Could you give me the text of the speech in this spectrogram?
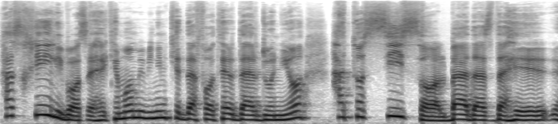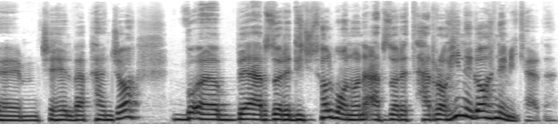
پس خیلی واضحه که ما می‌بینیم که دفاتر در دنیا حتی سی سال بعد از دهه چهل و پنجاه به ابزار دیجیتال به عنوان ابزار طراحی نگاه نمی‌کردن.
